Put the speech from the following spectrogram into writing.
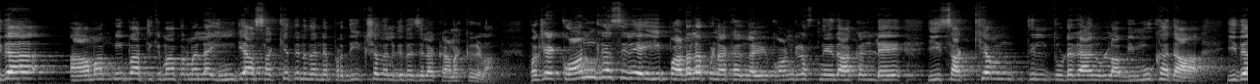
ഇത് ആം ആദ്മി പാർട്ടിക്ക് മാത്രമല്ല ഇന്ത്യ സഖ്യത്തിന് തന്നെ പ്രതീക്ഷ നൽകുന്ന ചില കണക്കുകളാണ്. പക്ഷേ കോൺഗ്രസിലെ ഈ പടലപ്പിണക്കങ്ങൾ കോൺഗ്രസ് നേതാക്കളുടെ ഈ സഖ്യത്തിൽ തുടരാനുള്ള വിമുഖത ഇത്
